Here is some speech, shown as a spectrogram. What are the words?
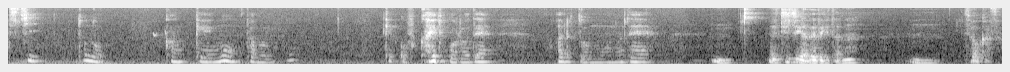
父との関係も多分結構深いところであると思うので、うん、父が出てきたな、うん。そうかそう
